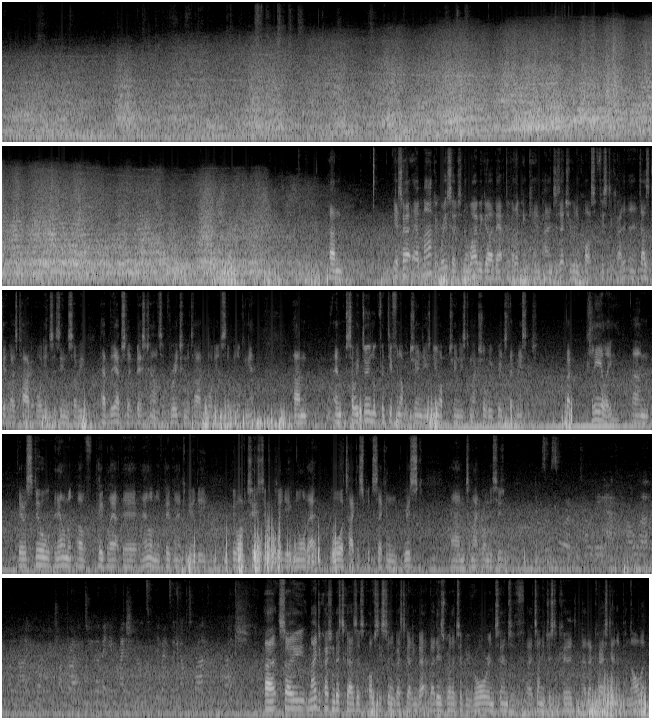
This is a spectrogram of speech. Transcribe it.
Um, you Yeah, so our, market research and the way we go about developing campaigns is actually really quite sophisticated and it does get those target audiences in so we have the absolute best chance of reaching the target audience that we're looking at. Um, and so we do look for different opportunities, new opportunities to make sure we reach that message. But clearly, um, there is still an element of people out there, an element of people in our community who either choose to completely ignore that or take a split second risk um, to make the wrong decision. There was also a fatality at Penola overnight involving a truck driver. Do you have any information on some of the events leading up to that crash? Uh, so major crash investigators are obviously still investigating that. That is relatively raw in terms of uh, it's only just occurred uh, that crash down at Penola.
